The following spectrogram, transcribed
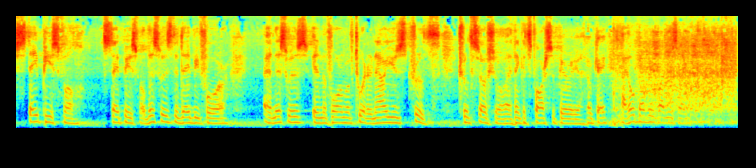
Stay peaceful. Stay peaceful. This was the day before, and this was in the form of Twitter. Now use Truth, Truth Social. I think it's far superior. Okay. I hope everybody's on.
